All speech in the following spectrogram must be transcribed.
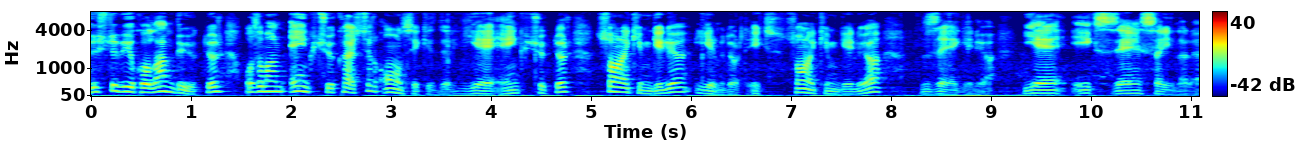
Üstü büyük olan büyüktür. O zaman en küçüğü kaçtır? 18'dir. Y en küçüktür. Sonra kim geliyor? 24x. Sonra kim geliyor? Z geliyor. Y, X, Z sayıları.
